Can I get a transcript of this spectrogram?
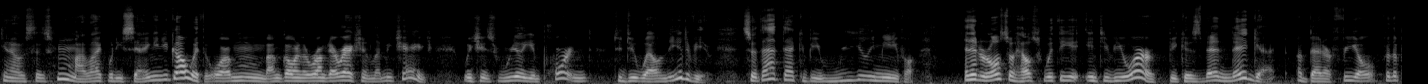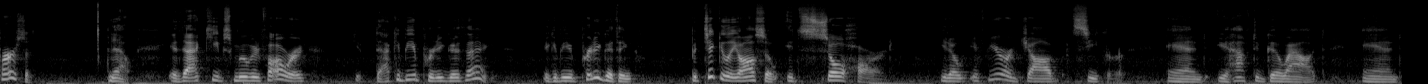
you know, says, hmm, I like what he's saying, and you go with it. Or, hmm, I'm going in the wrong direction. Let me change, which is really important to do well in the interview. So that, that could be really meaningful. And then it also helps with the interviewer because then they get a better feel for the person. Now, if that keeps moving forward, that could be a pretty good thing. It could be a pretty good thing. Particularly also, it's so hard. You know, if you're a job seeker and you have to go out and,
